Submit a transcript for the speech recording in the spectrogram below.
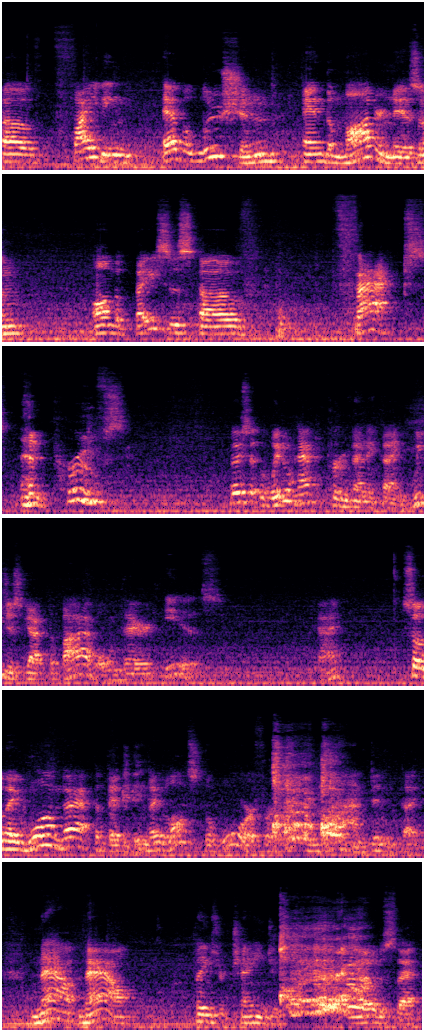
of fighting evolution and the modernism on the basis of facts and proofs, they said, we don't have to prove anything. We just got the Bible, and there it is. Okay? So they won that, but they, they lost the war for a long time, didn't they? Now, now, things are changing. Notice that,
